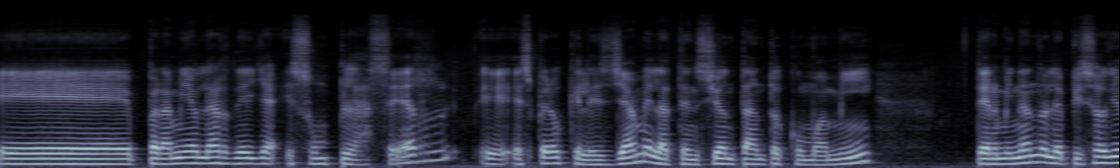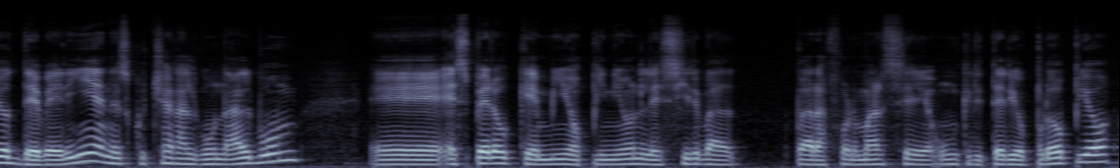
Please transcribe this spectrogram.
eh, para mí hablar de ella es un placer. Eh, espero que les llame la atención tanto como a mí. Terminando el episodio deberían escuchar algún álbum. Eh, espero que mi opinión les sirva para formarse un criterio propio.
